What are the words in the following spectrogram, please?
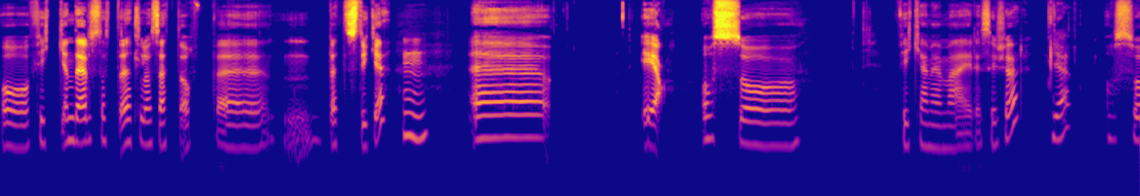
og fikk en del støtte til å sette opp uh, dette stykket. Mm. Uh, ja. Og så fikk jeg med meg regissør. Ja. Og så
